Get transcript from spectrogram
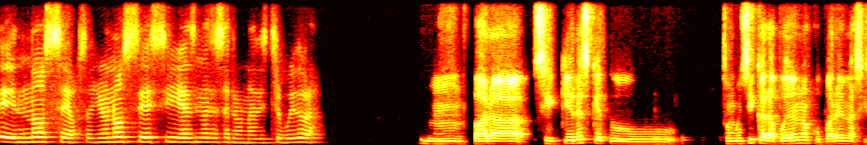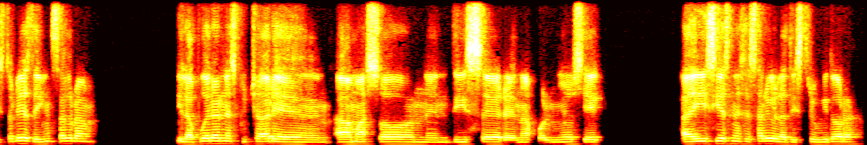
eh, no sé, o sea, yo no sé si es necesaria una distribuidora. Mm, para, si quieres que tu, tu música la puedan ocupar en las historias de Instagram y la puedan escuchar en Amazon, en Deezer, en Apple Music, ahí sí es necesario la distribuidora.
